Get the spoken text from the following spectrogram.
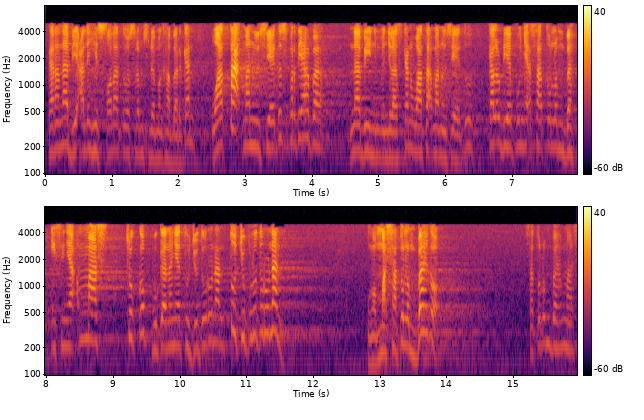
Karena Nabi alaihi salatu wasallam sudah mengkabarkan watak manusia itu seperti apa? Nabi menjelaskan watak manusia itu kalau dia punya satu lembah isinya emas cukup bukan hanya tujuh turunan, tujuh puluh turunan. Emas satu lembah kok. Satu lembah emas.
